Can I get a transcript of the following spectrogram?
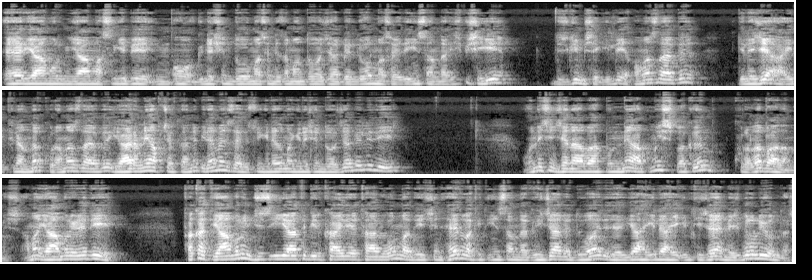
Eğer yağmurun yağması gibi o güneşin doğması ne zaman doğacağı belli olmasaydı insanlar hiçbir şeyi düzgün bir şekilde yapamazlardı. Geleceğe ait planlar kuramazlardı. Yarın ne yapacaklarını bilemezlerdi. Çünkü ne zaman güneşin doğacağı belli değil. Onun için Cenab-ı Hak bunu ne yapmış? Bakın kurala bağlamış. Ama yağmur öyle değil. Fakat yağmurun cüz'iyatı bir kaideye tabi olmadığı için her vakit insanlar rica ve dua ile dergah ilahi ilticaya mecbur oluyorlar.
